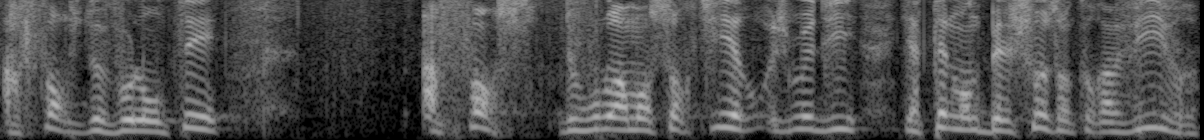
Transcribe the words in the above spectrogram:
à force de volonté, à force de vouloir m'en sortir, je me dis, il y a tellement de belles choses encore à vivre.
